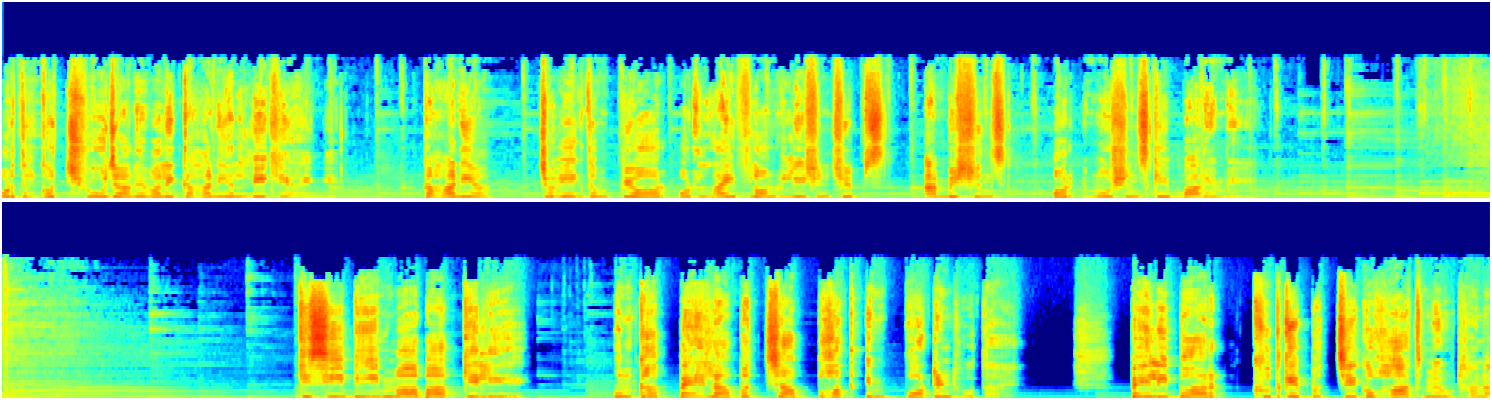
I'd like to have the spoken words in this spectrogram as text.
और दिल को छू जाने वाली कहानियाँ लेके आएँगे। कहानियाँ जो एकदम प्योर और लाइफ लॉन्ग रिलेशनशिप्स एम्बिशंस और इमोशंस के बारे में है। किसी भी माँ बाप के लिए उनका पहला बच्चा बहुत इंपॉर्टेंट होता है। पहली बार खुद के बच्चे को हाथ में उठाना,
